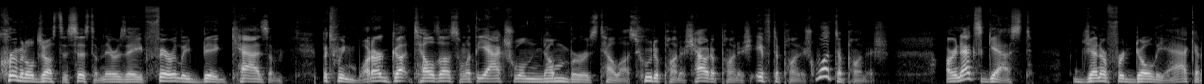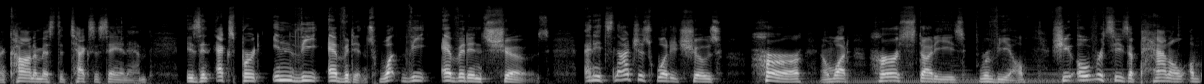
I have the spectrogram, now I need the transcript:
criminal justice system, there is a fairly big chasm between what our gut tells us and what the actual numbers tell us who to punish, how to punish, if to punish, what to punish. Our next guest, Jennifer Doleac, an economist at Texas A&M, is an expert in the evidence, what the evidence shows. And it's not just what it shows her and what her studies reveal. She oversees a panel of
